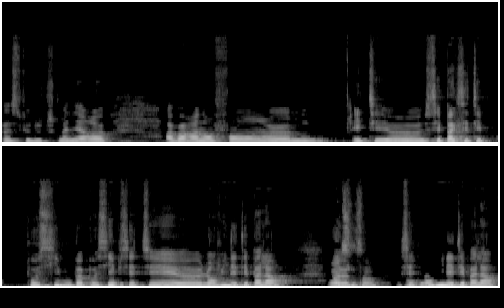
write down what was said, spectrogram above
parce que de toute manière, avoir un enfant, était, c'est pas que c'était possible ou pas possible, c'était, l'envie n'était pas là. Ouais, Heu, c'est ça. C'est l'envie n'était pas là.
